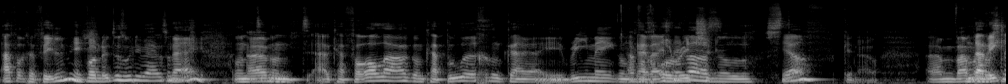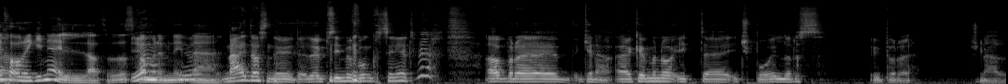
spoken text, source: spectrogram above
einfach ein Film ist. War nicht das Universum. Nein, und, Ähm, und auch keine Vorlage und kein Buch und kein Remake und kein nicht was. Original Stuff. Ja. Genau. Ähm, wenn Und auch wirklich schnell- originell, also das Ja, kann man ihm nicht ja. nehmen. Nein, das nicht. Ob es immer funktioniert. Aber äh, genau, äh, gehen wir noch in die, äh, in die Spoilers über. Schnell.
